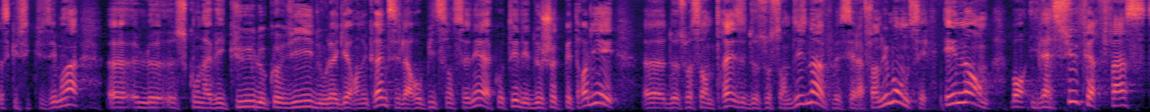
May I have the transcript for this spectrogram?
parce que, excusez-moi, euh, ce qu'on a vécu, le Covid ou la guerre en Ukraine, c'est la roupie de Sancené à côté des deux chocs pétroliers de 73 et de 79, mais c'est la fin du monde, c'est énorme. Bon, il a su faire face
